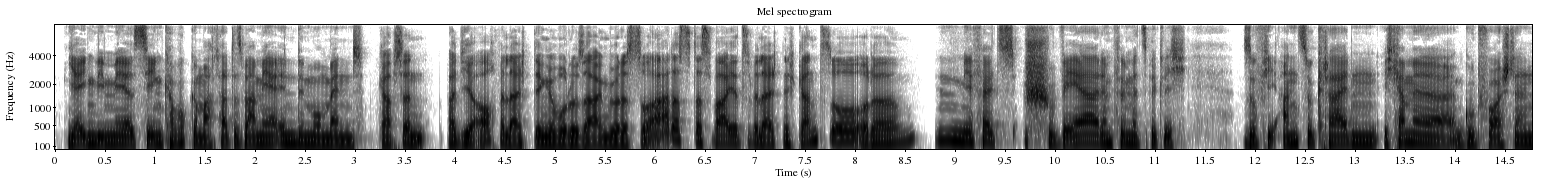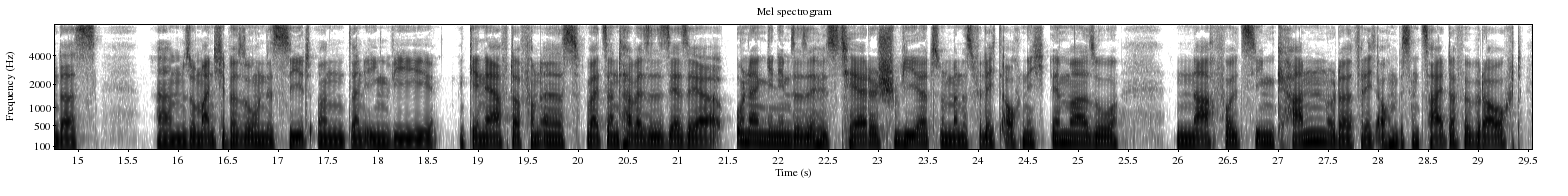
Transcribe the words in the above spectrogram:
ja irgendwie mehr Szenen kaputt gemacht hat. Das war mehr in dem Moment. Gab es denn bei dir auch vielleicht Dinge, wo du sagen würdest, so, ah, das, das war jetzt vielleicht nicht ganz so oder? Mir fällt es schwer, dem Film jetzt wirklich so viel anzukreiden. Ich kann mir gut vorstellen, dass ähm, so manche Person das sieht und dann irgendwie genervt davon ist, weil es dann teilweise sehr, sehr unangenehm, sehr, sehr hysterisch wird und man es vielleicht auch nicht immer so nachvollziehen kann oder vielleicht auch ein bisschen Zeit dafür braucht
